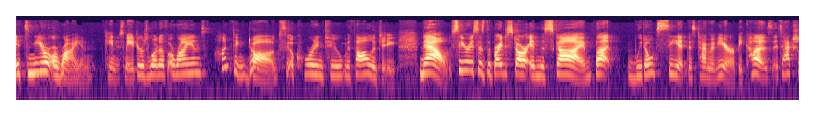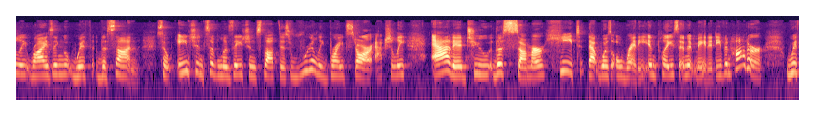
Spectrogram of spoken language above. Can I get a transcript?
It's near Orion. Canis Major is one of Orion's hunting dogs, according to mythology. Now, Sirius is the brightest star in the sky, but we don't see it this time of year because it's actually rising with the sun. So ancient civilizations thought this really bright star actually added to the summer heat that was already in place and it made it even hotter with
